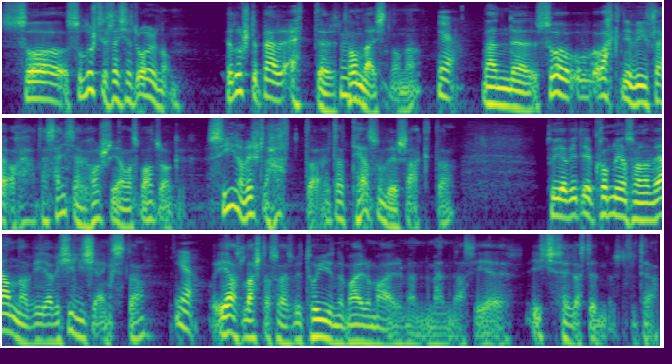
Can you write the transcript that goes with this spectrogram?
så, så lurte jeg slett ikke åren om. Jeg lurte bare etter tonleisen. Ja. Men uh, så vakne vi flere, oh, det er jeg vi har siden av var smadrag. Sier han virkelig hatt da? Det er det som vi har sagt da. Så jeg vet, jeg kom ned en sånn venner vi, jeg vil ikke ikke engst da. Ja. Og jeg har lært det at vi tog inn det mer og mer, men, men altså, jeg er ikke selv stund til det.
